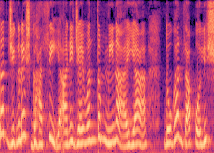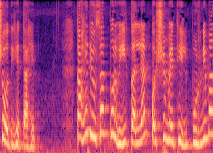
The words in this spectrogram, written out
तर जिग्नेश घासी आणि जयवंत मीना या दोघांचा पोलीस शोध घेत आहेत. काही दिवसांपूर्वी कल्याण पश्चिम येथील पूर्णिमा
